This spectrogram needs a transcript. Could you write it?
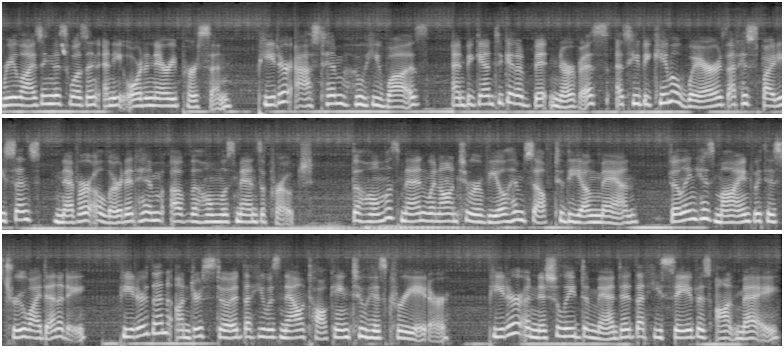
Realizing this wasn't any ordinary person, Peter asked him who he was and began to get a bit nervous as he became aware that his spidey sense never alerted him of the homeless man's approach. The homeless man went on to reveal himself to the young man, filling his mind with his true identity. Peter then understood that he was now talking to his creator. Peter initially demanded that he save his Aunt May,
